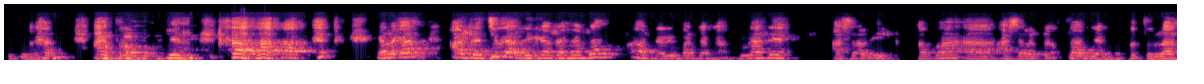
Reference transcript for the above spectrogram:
gitu kan atau mungkin karena kan ada juga nih kadang-kadang ah, daripada nggak kuliah deh asal apa uh, asal daftar yang kebetulan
